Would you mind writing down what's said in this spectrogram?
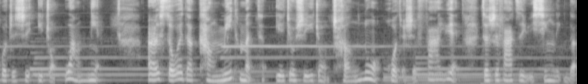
或者是一种妄念；而所谓的 commitment，也就是一种承诺或者是发愿，则是发自于心灵的。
